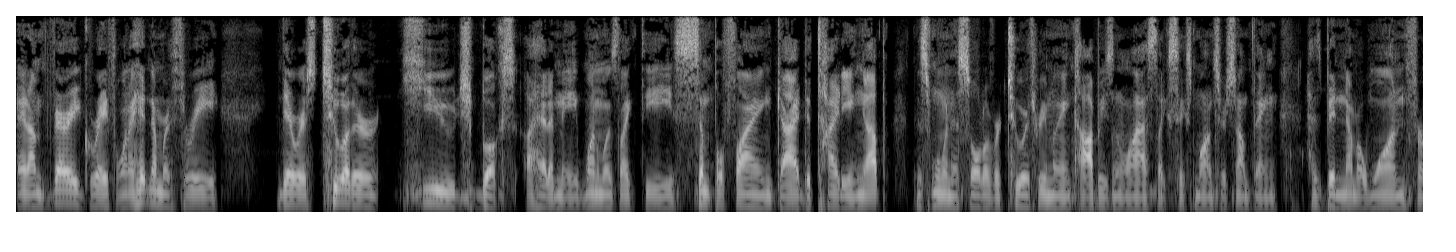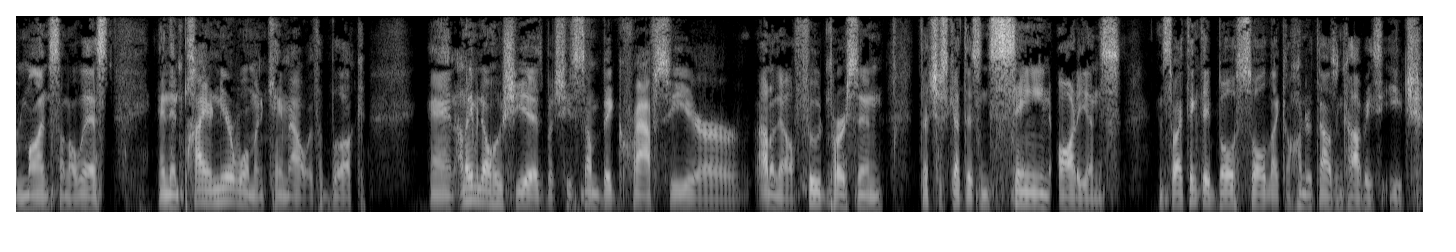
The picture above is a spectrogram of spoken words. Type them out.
and I'm very grateful. When I hit number three, there was two other huge books ahead of me. One was like the simplifying guide to tidying up. This woman has sold over two or three million copies in the last like six months or something, has been number one for months on the list. And then Pioneer Woman came out with a book and I don't even know who she is, but she's some big craftsy or I don't know food person that's just got this insane audience. And so I think they both sold like 100,000 copies each.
